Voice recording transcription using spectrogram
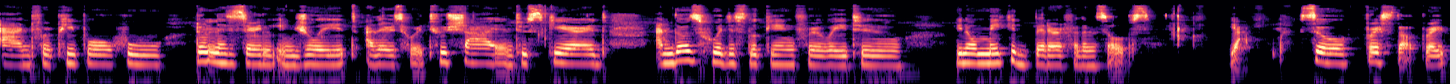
and for people who don't necessarily enjoy it, others who are too shy and too scared, and those who are just looking for a way to, you know, make it better for themselves. Yeah. So first up, right?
